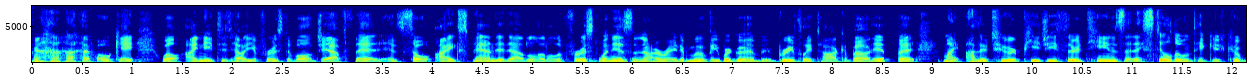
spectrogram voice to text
okay. Well, I need to tell you first of all, Jeff, that so I expanded out a little. The first one is an R-rated movie. We're going to briefly talk about it, but my other two are PG-13s that I still don't think you could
